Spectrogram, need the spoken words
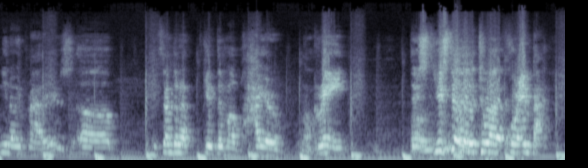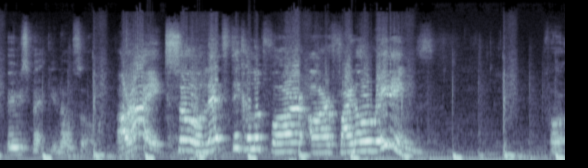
you know, it matters. Uh, it's not gonna give them a higher No. grade. There's, you still get a two uh, for impact. Pay respect, you know. So All right, so let's take a look for our final ratings. for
